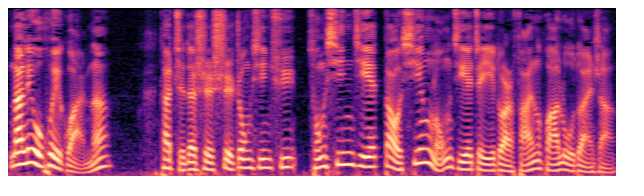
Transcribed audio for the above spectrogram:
那六会馆呢？它指的是市中心区从新街到兴隆街这一段繁华路段上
